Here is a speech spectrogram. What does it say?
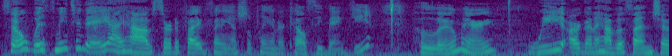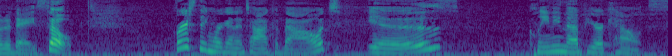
So, with me today, I have certified financial planner Kelsey Banky. Hello, Mary. We are going to have a fun show today. So, first thing we're going to talk about is cleaning up your accounts.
